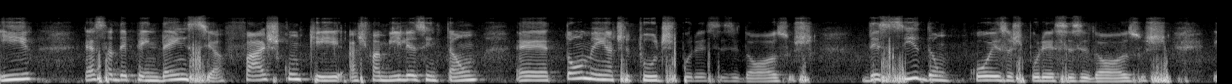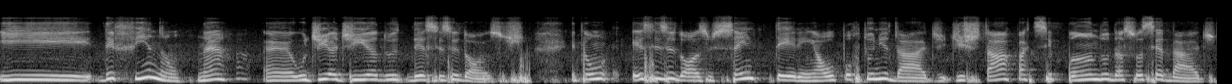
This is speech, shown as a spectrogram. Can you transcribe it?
e essa dependência faz com que as famílias então é, tomem atitudes por esses idosos, decidam coisas por esses idosos e definam né, é, o dia a dia do, desses idosos. Então, esses idosos, sem terem a oportunidade de estar participando da sociedade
